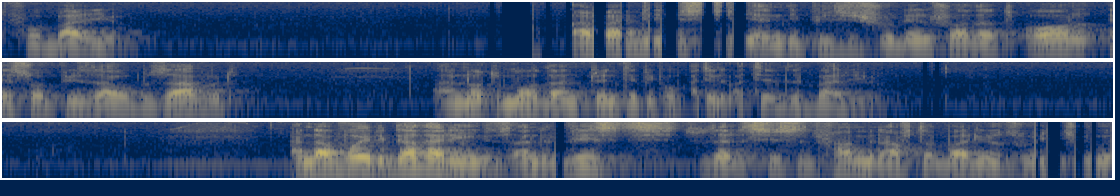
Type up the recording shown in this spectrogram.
for burial. RDC and DPC should ensure that all SOPs are observed and not more than 20 people attend, attend the burial. And avoid gatherings and visits to the deceased family after burials, which will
